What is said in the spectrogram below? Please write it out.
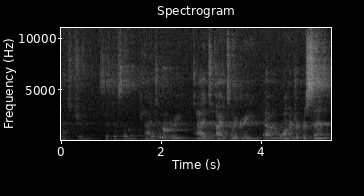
That's true. Sister Sylvia? I do agree. I do, I do agree. Uh, 100%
